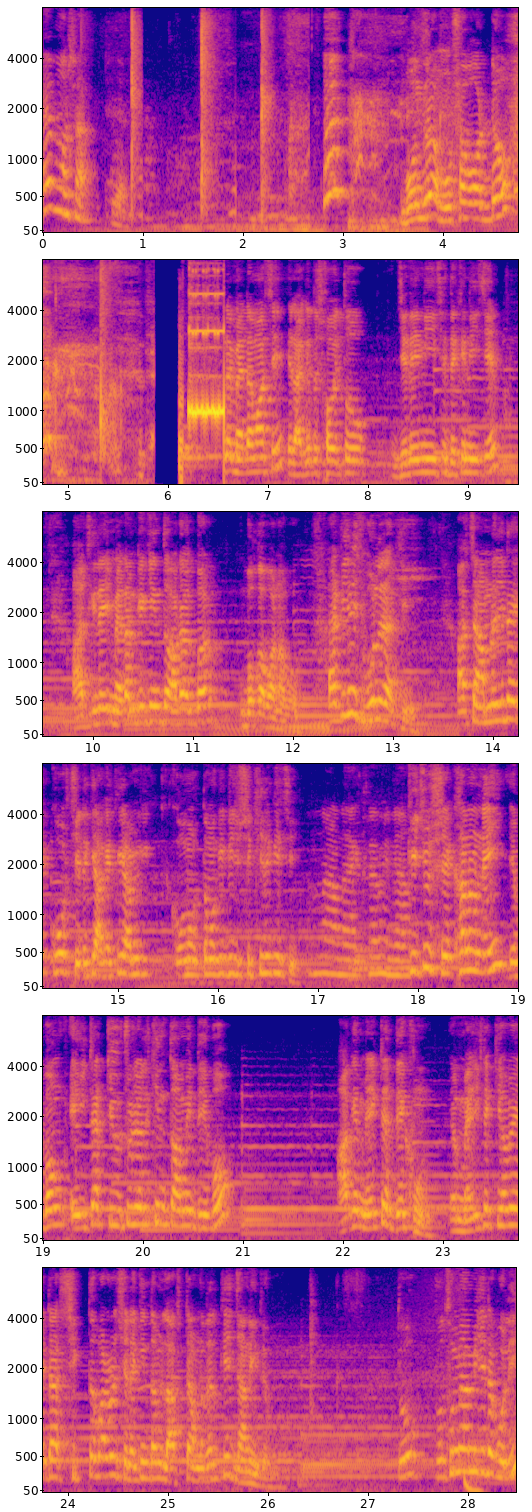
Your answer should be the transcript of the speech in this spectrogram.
হে মশা। বন্ধুরা মশা বড্ড। ম্যাডাম আছে এর আগে তো সবাই তো জেনে নিয়েছে দেখে নিয়েছে। আজকের এই ম্যাডামকে কিন্তু আরও একবার বোকা বানাবো। একটা জিনিস বলে রাখি আচ্ছা আমরা যেটা করছি এটা কি আগে থেকে আমি কোনো তোমাকে কিছু শিখিয়ে রেখেছি? না না একদমই না। কিছু শেখানো নেই এবং এইটা টিউটোরিয়াল কিন্তু আমি দেব। আগে ম্যাজিকটা দেখুন ম্যাজিকটা কীভাবে এটা শিখতে পারবে সেটা কিন্তু আমি লাস্টে আপনাদেরকে জানিয়ে দেবো। তো প্রথমে আমি যেটা বলি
